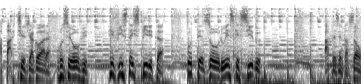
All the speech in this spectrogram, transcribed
A partir de agora, você ouve Revista Espírita O Tesouro Esquecido. Apresentação:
